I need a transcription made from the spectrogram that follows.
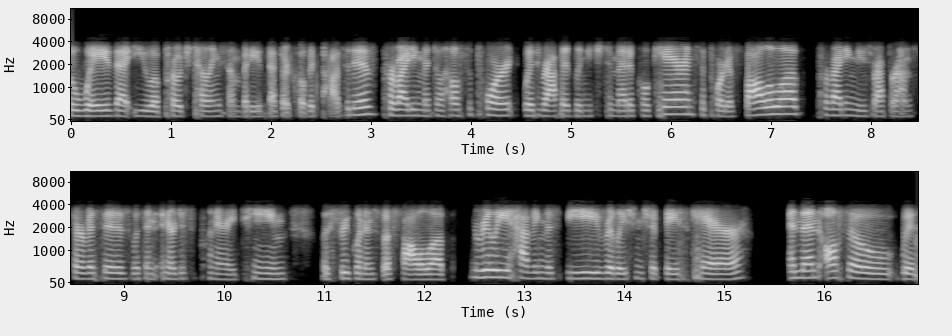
the way that you approach telling somebody that they're COVID positive, providing mental health support with rapid linkage to medical care and supportive follow up, providing these wraparound services with an interdisciplinary team with frequent and swift follow up, really having this be relationship based care and then also with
